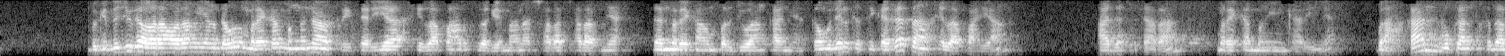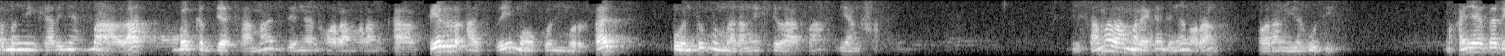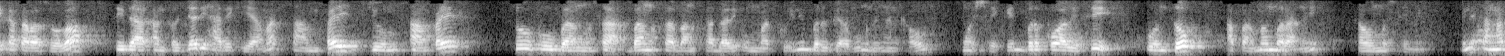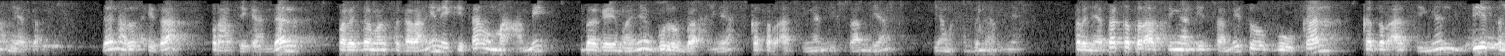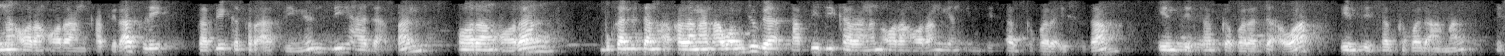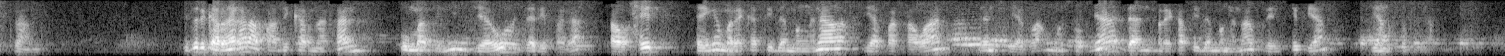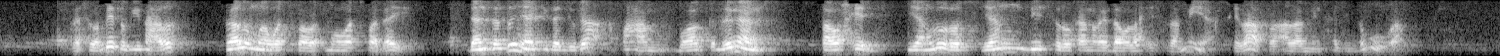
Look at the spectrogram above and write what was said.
Begitu juga orang-orang yang dahulu mereka mengenal kriteria khilafah harus bagaimana syarat-syaratnya dan mereka memperjuangkannya. Kemudian ketika datang khilafah yang ada sekarang, mereka mengingkarinya. Bahkan bukan sekedar mengingkarinya, malah bekerja sama dengan orang-orang kafir asli maupun murtad untuk memerangi khilafah yang hak. Samalah mereka dengan orang orang Yahudi. Makanya tadi kata Rasulullah tidak akan terjadi hari kiamat sampai jum sampai suku bangsa, bangsa-bangsa dari umatku ini bergabung dengan kaum musyrikin, berkoalisi untuk apa? memerangi kaum muslimin. Ini sangat nyata dan harus kita perhatikan. Dan pada zaman sekarang ini kita memahami bagaimana gurbahnya keterasingan Islam yang yang sebenarnya. Ternyata keterasingan Islam itu bukan keterasingan di tengah orang-orang kafir asli, tapi keterasingan di hadapan orang-orang bukan di kalangan awam juga, tapi di kalangan orang-orang yang intisab kepada Islam, intisab kepada dakwah, intisab kepada amal Islam. Itu dikarenakan apa? Dikarenakan umat ini jauh daripada tauhid sehingga mereka tidak mengenal siapa kawan dan siapa musuhnya dan mereka tidak mengenal prinsip yang yang sebenarnya. Oleh sebab itu kita harus selalu mewaspadai. Dan tentunya kita juga paham bahwa dengan tauhid yang lurus yang diserukan oleh daulah Islamiyah, khilafah alamin haji nubuwah,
